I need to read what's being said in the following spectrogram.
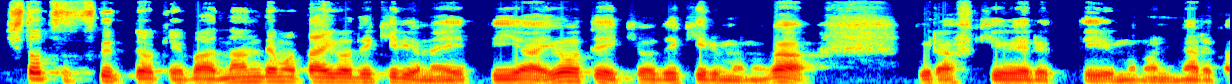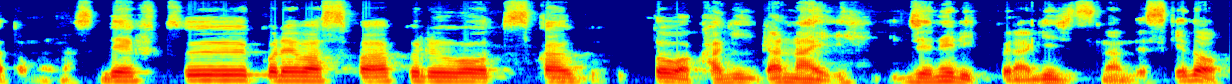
一つ作っておけば何でも対応できるような API を提供できるものが、グラフ QL っていうものになるかと思います。で、普通これはスパークルを使うとは限らないジェネリックな技術なんですけど、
